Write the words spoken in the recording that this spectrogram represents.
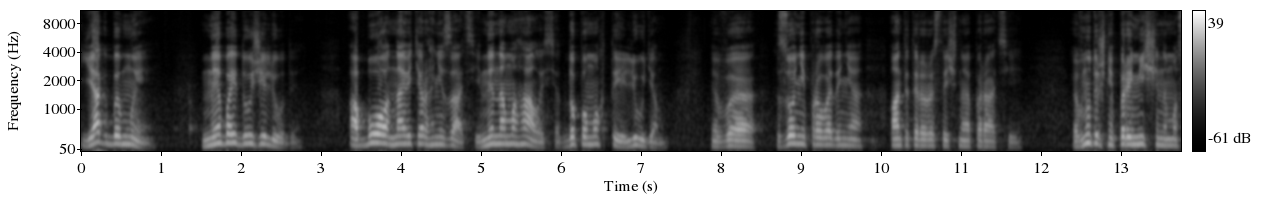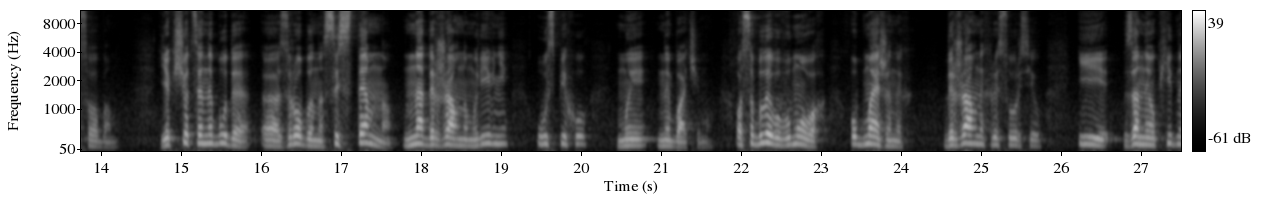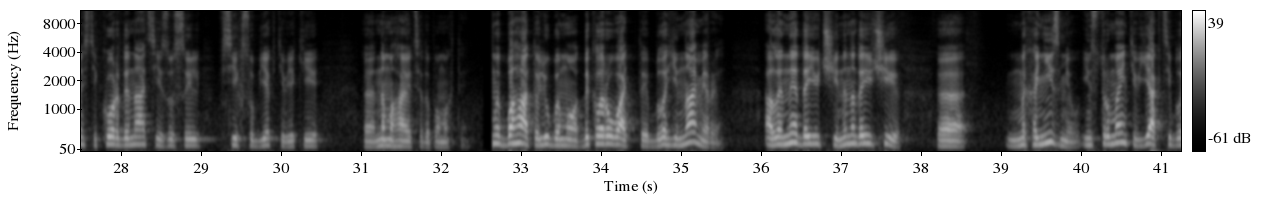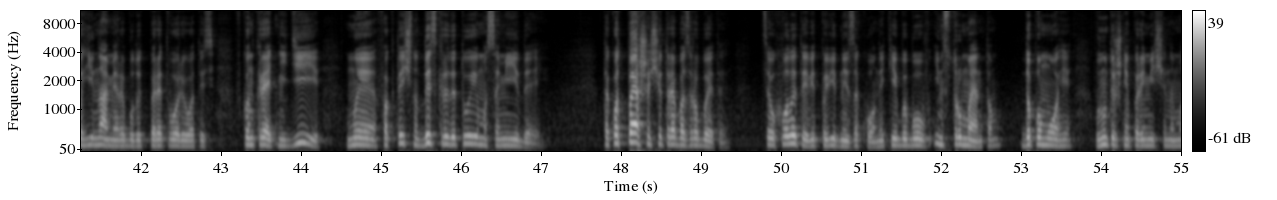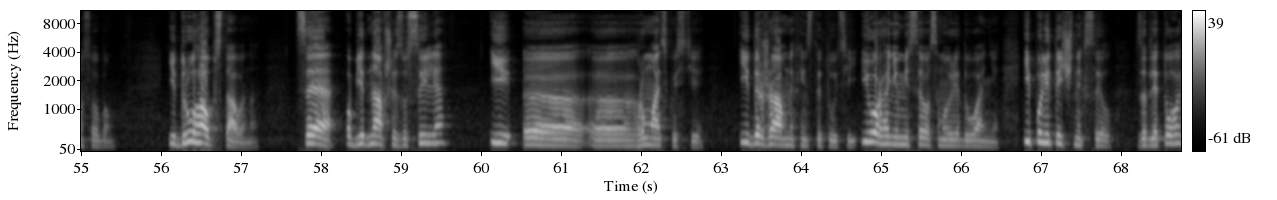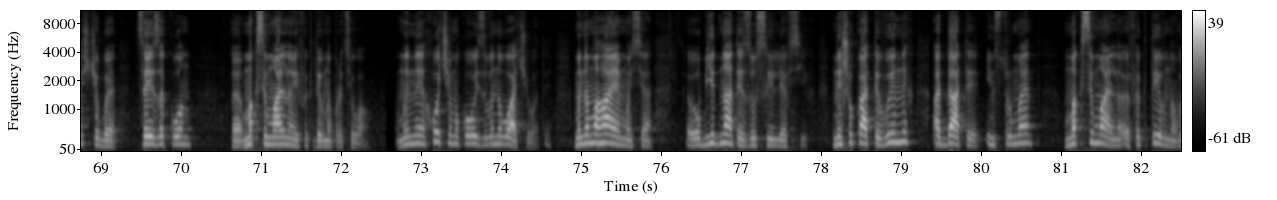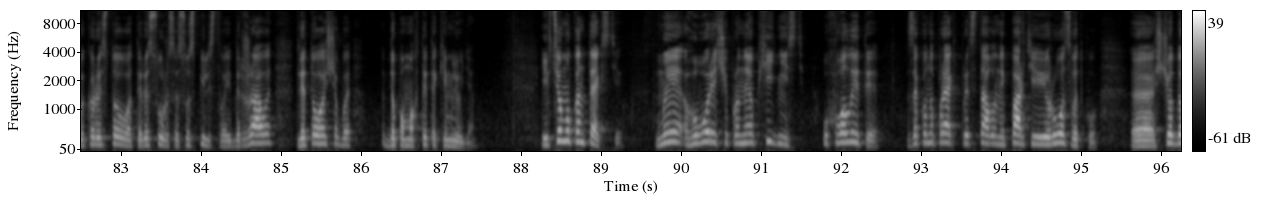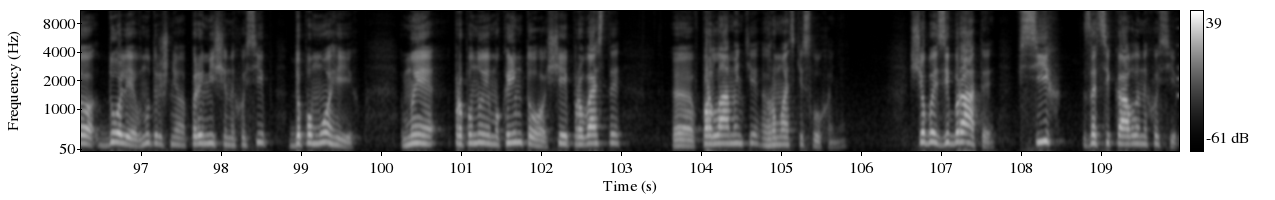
як би ми, небайдужі люди, або навіть організації не намагалися допомогти людям в зоні проведення антитерористичної операції, внутрішньо переміщеним особам, якщо це не буде е, зроблено системно на державному рівні, успіху ми не бачимо. Особливо в умовах обмежених державних ресурсів і за необхідності координації зусиль всіх суб'єктів, які е, намагаються допомогти. Ми багато любимо декларувати благі наміри, але не даючи, не надаючи е, механізмів, інструментів, як ці благі наміри будуть перетворюватись в конкретні дії, ми фактично дискредитуємо самі ідеї. Так от, перше, що треба зробити, це ухвалити відповідний закон, який би був інструментом допомоги внутрішньо переміщеним особам. І друга обставина це об'єднавши зусилля і е, е, громадськості, і державних інституцій, і органів місцевого самоврядування, і політичних сил задля того, щоб цей закон е, максимально ефективно працював. Ми не хочемо когось звинувачувати. Ми намагаємося е, об'єднати зусилля всіх, не шукати винних, а дати інструмент максимально ефективно використовувати ресурси суспільства і держави для того, щоб допомогти таким людям. І в цьому контексті ми, говорячи про необхідність ухвалити законопроект, представлений партією розвитку е, щодо долі внутрішньо переміщених осіб, допомоги їх, ми пропонуємо, крім того, ще й провести е, в парламенті громадські слухання, щоб зібрати всіх зацікавлених осіб.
